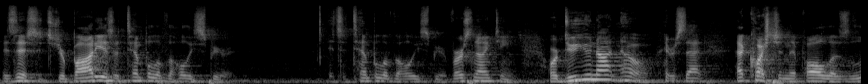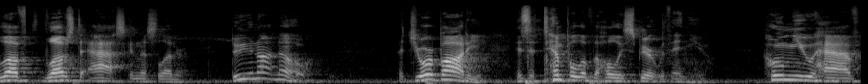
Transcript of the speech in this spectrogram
Is this? It's your body is a temple of the Holy Spirit. It's a temple of the Holy Spirit. Verse 19. Or do you not know? There's that, that question that Paul loves, loves to ask in this letter. Do you not know that your body is a temple of the Holy Spirit within you, whom you have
